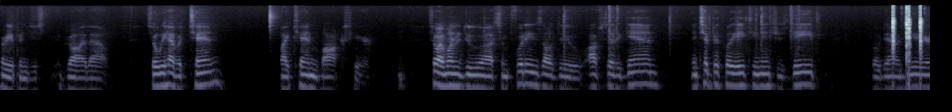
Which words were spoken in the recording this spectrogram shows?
hurry up and just draw it out. So we have a 10 by 10 box here. So I want to do uh, some footings. I'll do offset again, and typically 18 inches deep. Go down here,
